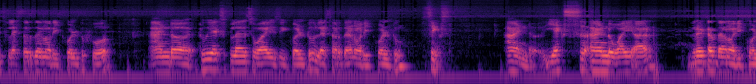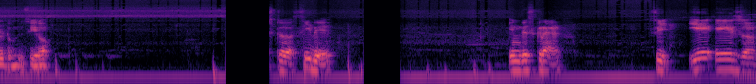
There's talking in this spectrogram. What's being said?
is lesser than or equal to 4 and uh, 2x plus y is equal to lesser than or equal to 6 and x and y are greater than or equal to 0 just uh, see there in this graph see a is uh,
